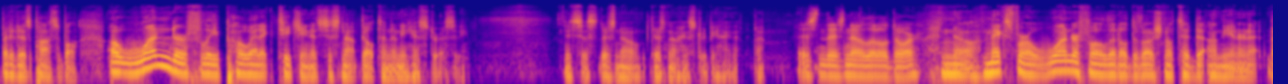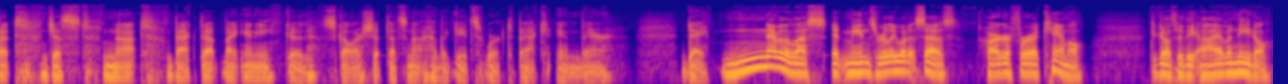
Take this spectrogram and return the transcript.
but it is possible. A wonderfully poetic teaching. It's just not built in any historicity. It's just there's no there's no history behind it. But There's, there's no little door. no, makes for a wonderful little devotional tidbit on the internet, but just not backed up by any good scholarship. That's not how the gates worked back in their day. Nevertheless, it means really what it says harder for a camel to go through the eye of a needle.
